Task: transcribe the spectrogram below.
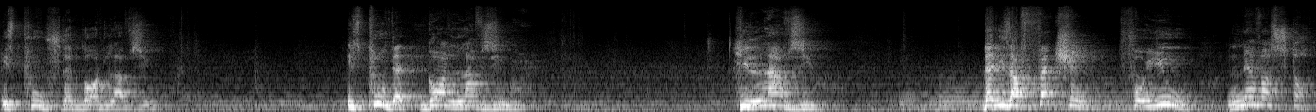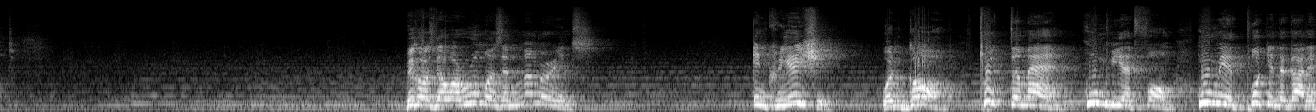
Is proof that God loves you. It's proof that God loves you. He loves you. That his affection for you never stopped. Because there were rumors and murmurings in creation when God took the man whom he had formed, whom he had put in the garden,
